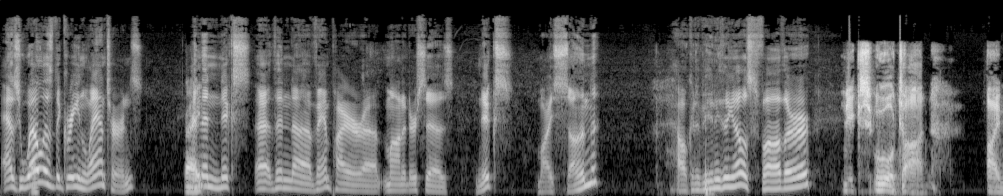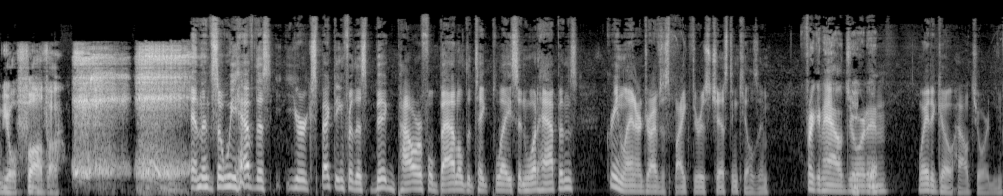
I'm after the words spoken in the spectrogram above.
as well as the Green Lanterns. Right? And then Nix, uh, then uh, Vampire uh, Monitor says, "Nix my son. How can it be anything else, Father?" Nix Uotan, I'm your father. And then so we have this. You're expecting for this big, powerful battle to take place, and what happens? Green Lantern drives a spike through his chest and kills him. Freaking hell, Jordan. Way to go, Hal Jordan.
